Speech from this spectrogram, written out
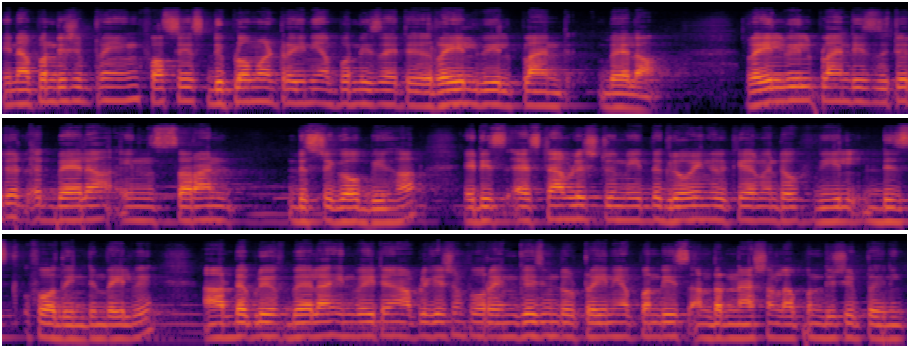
In apprenticeship training, first is diploma trainee apprentice at Rail Wheel Plant, Bela. Rail Wheel Plant is situated at Bela in Saran district of Bihar. It is established to meet the growing requirement of wheel disc for the Indian Railway. RWF Bela invited an application for engagement of trainee apprentice under National Apprenticeship Training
